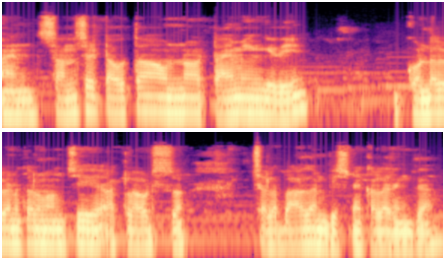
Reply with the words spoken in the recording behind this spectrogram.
అండ్ సన్సెట్ అవుతా ఉన్న టైమింగ్ ఇది. కొండల వెనకాల నుంచి ఆ క్లౌడ్స్ చాలా బాగా అనిపించినాయి కలరింగ్గా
